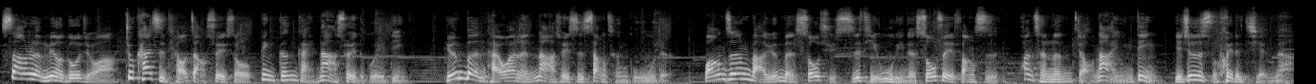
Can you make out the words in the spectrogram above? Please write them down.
上任没有多久啊，就开始调涨税收，并更改纳税的规定。原本台湾人纳税是上层谷物的，王祯把原本收取实体物品的收税方式换成了缴纳银锭，也就是所谓的钱呐。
